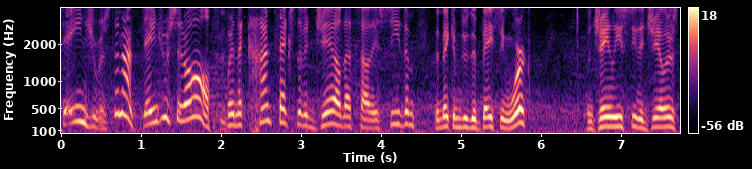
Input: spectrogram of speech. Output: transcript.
dangerous. They're not dangerous at all, but in the context of a jail, that's how they see them. They make them do debasing work. The jailees see the jailers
